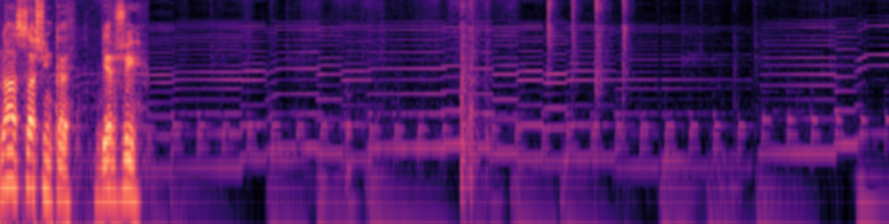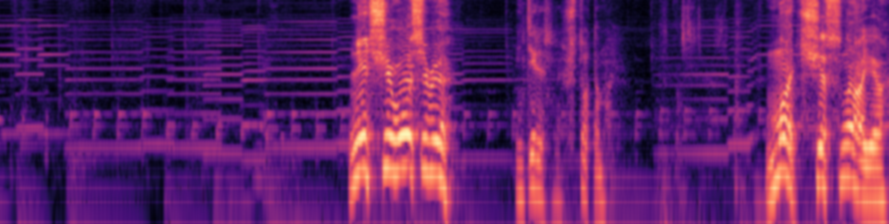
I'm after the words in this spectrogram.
На, Сашенька, держи. Ничего себе! Интересно, что там? Мать честная!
